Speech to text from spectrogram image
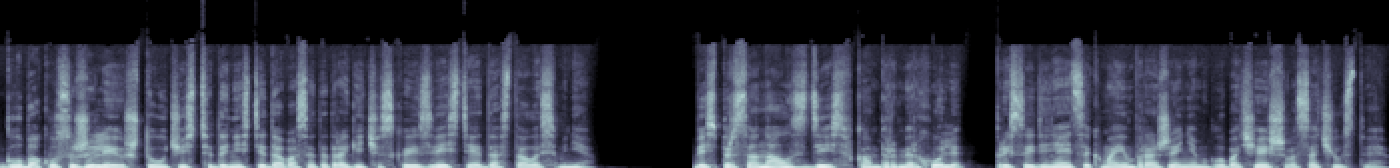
Глубоко сожалею, что участь донести до вас это трагическое известие досталась мне. Весь персонал здесь, в Камбермерхолле, присоединяется к моим выражениям глубочайшего сочувствия.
